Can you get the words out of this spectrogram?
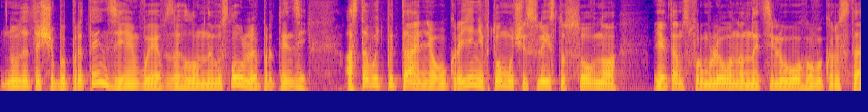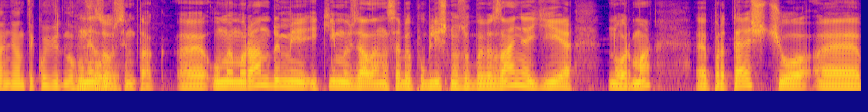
ну не те, щоб претензії, МВФ загалом не висловлює претензій, а ставить питання Україні, в тому числі стосовно. Як там сформульовано нецільового використання антиковідного Не зовсім так. Е, У меморандумі, який ми взяли на себе публічне зобов'язання, є норма. Е, Про те, що е,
